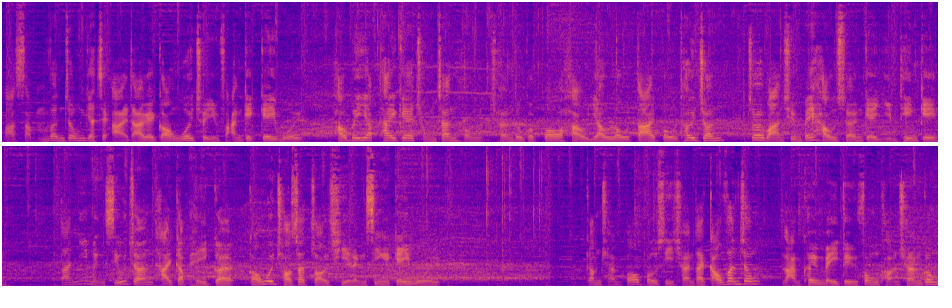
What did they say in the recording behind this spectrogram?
八十五分鐘一直捱打嘅港會出現反擊機會，後備入替嘅松真雄搶到個波後右路大步推進，再還傳俾後上嘅嚴天健，但依名小將太急起腳，港會錯失再次領先嘅機會。今場波補時長達九分鐘，南區尾段瘋狂搶攻，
